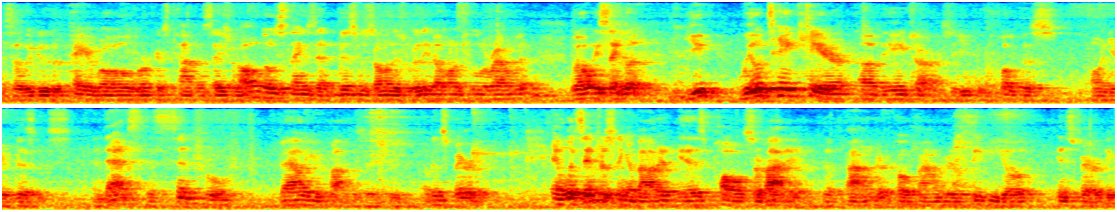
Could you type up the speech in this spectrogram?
And so we do the payroll, workers' compensation, all those things that business owners really don't want to fool around with. We always say, look, you, we'll take care of the HR so you can focus on your business. And that's the central value proposition of Insperity. And what's interesting about it is Paul Sarvadi, the founder, co-founder, and CEO of Insperity,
